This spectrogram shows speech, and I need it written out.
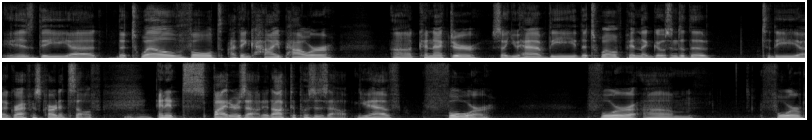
It is the uh, the 12 volt, I think high power uh, connector. So you have the the 12 pin that goes into the to the uh, graphics card itself, and it spiders out. It octopuses out. You have four four um four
